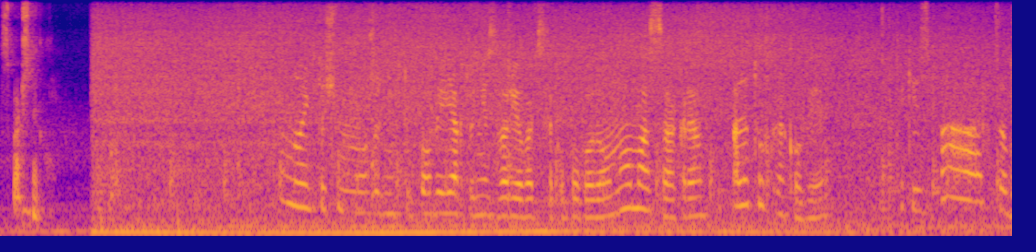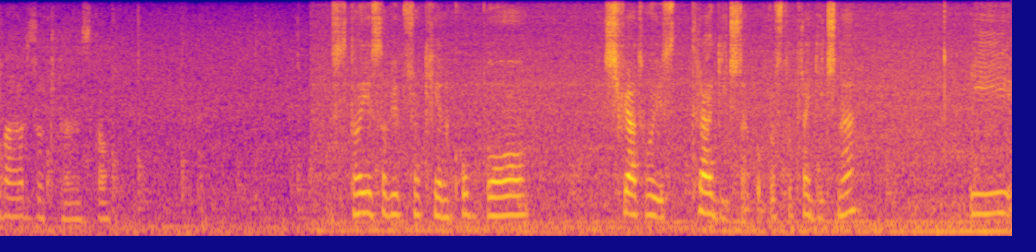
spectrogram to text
Smacznego. No i ktoś mi może niech tu powie, jak tu nie zwariować z taką pogodą. No masakra, ale tu w Krakowie tak jest bardzo, bardzo często. Stoję sobie przy okienku, bo światło jest tragiczne, po prostu tragiczne. I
